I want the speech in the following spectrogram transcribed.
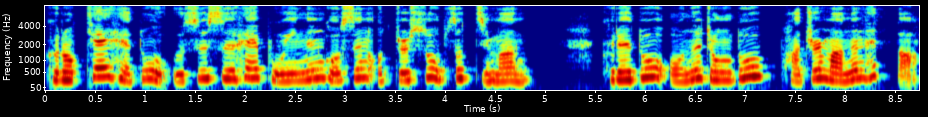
그렇게 해도 으스스해 보이는 것은 어쩔 수 없었지만 그래도 어느 정도 봐줄 만은 했다.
